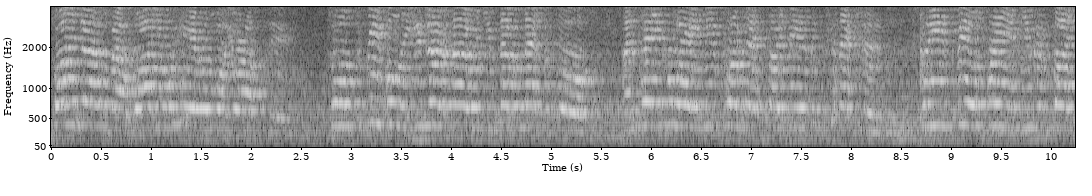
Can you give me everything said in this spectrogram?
find out about why you're here and what you're up to. Talk to people that you don't know and you've never met before, and take away new projects, ideas and connections. Please feel free if you can find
